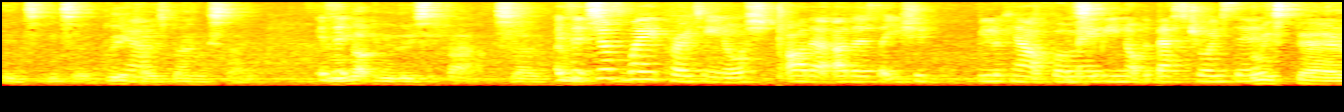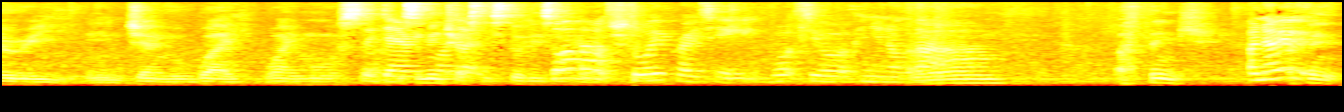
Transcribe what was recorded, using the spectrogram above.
into, into a glucose burning state. Is it you're not going to lose the fat. So is it just whey protein, or sh- are there others that you should be looking out for? Maybe not the best choices. I mean, it's dairy in general, way, way more so. So dairy There's some interesting products. studies what about soy protein? What's your opinion on that? Um, I think, I know I think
